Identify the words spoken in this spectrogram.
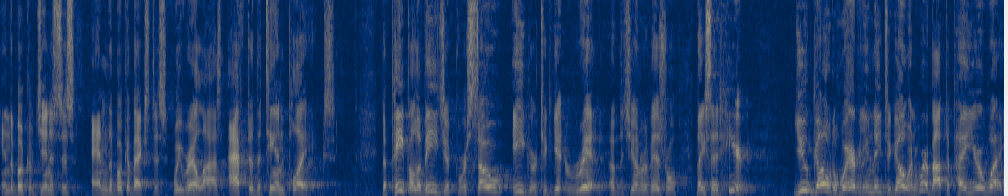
In the book of Genesis and the book of Exodus, we realize after the 10 plagues, the people of Egypt were so eager to get rid of the children of Israel, they said, Here, you go to wherever you need to go, and we're about to pay your way.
